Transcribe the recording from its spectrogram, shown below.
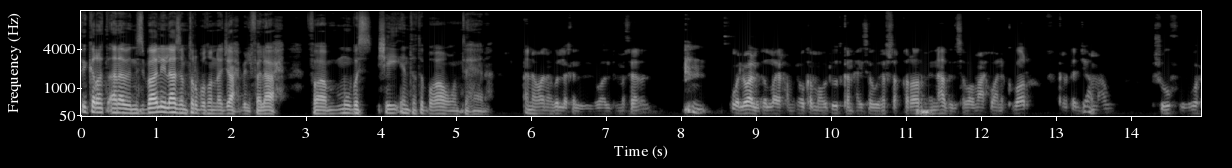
فكرة أنا بالنسبة لي لازم تربط النجاح بالفلاح فمو بس شيء أنت تبغاه وانتهينا أنا وأنا أقول لك الوالد مثلا والوالد الله يرحمه لو كان موجود كان حيسوي نفس القرار لأن هذا اللي سواه مع اخواني الكبار فكرة الجامعة وشوف وروح.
